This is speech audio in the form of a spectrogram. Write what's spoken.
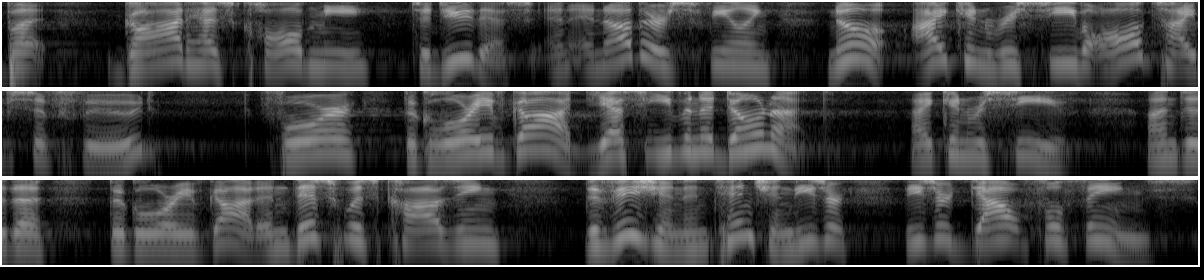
but God has called me to do this. And, and others feeling, no, I can receive all types of food for the glory of God. Yes, even a donut I can receive unto the, the glory of God. And this was causing division and tension. These are, these are doubtful things.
